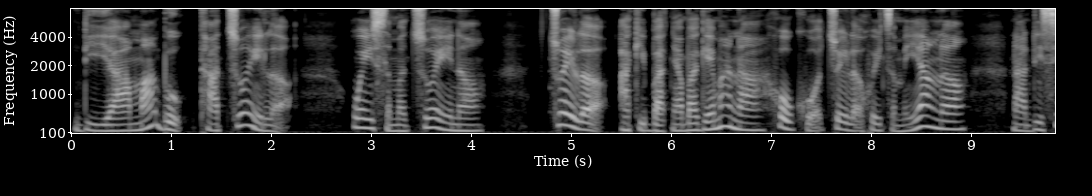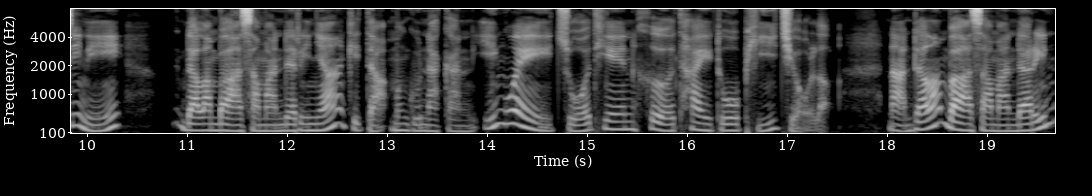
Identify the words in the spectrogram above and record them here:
dia mabuk, 他醉了。为什么醉呢？醉了 akibatnya bagaimana? 后果醉了会怎么样呢？Nah, di sini dalam bahasa Mandarinya kita menggunakan 因为昨天喝太多啤酒了。Nah, dalam bahasa Mandarin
